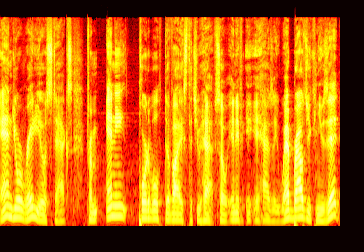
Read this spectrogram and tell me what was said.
and your radio stacks from any portable device that you have. So, and if it has a web browser, you can use it.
